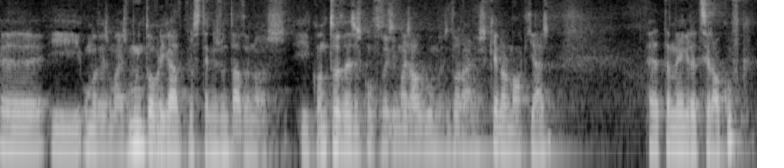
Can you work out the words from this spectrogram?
Eh, e uma vez mais, muito obrigado por se terem juntado a nós e com todas as confusões e mais algumas de horários que é normal que haja. Eh, também agradecer ao CUFC.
